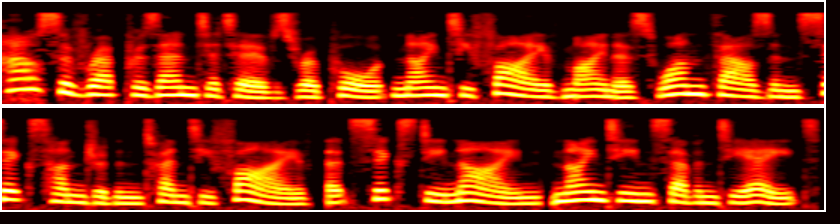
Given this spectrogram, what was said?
House of Representatives Report 95-1625, at 69 1978,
